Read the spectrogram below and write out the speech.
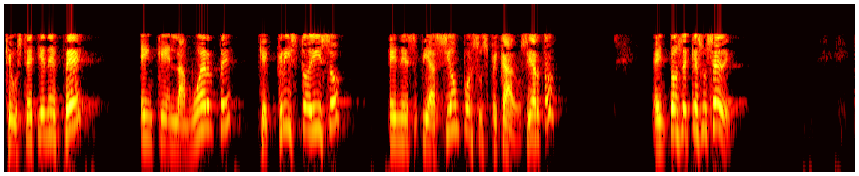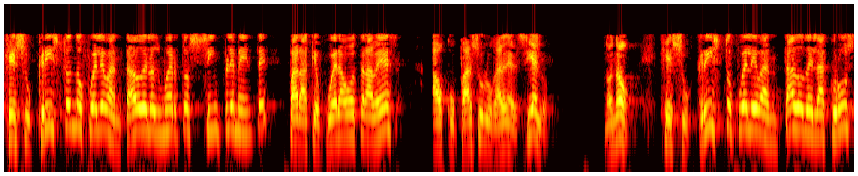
Que usted tiene fe en que en la muerte que Cristo hizo en expiación por sus pecados, ¿cierto? Entonces, ¿qué sucede? Jesucristo no fue levantado de los muertos simplemente para que fuera otra vez a ocupar su lugar en el cielo. No, no. Jesucristo fue levantado de la cruz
